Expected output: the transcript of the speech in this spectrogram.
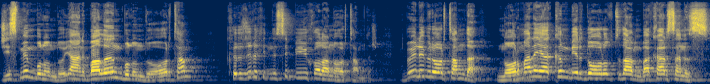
cismin bulunduğu yani balığın bulunduğu ortam kırıcılık indisi büyük olan ortamdır. Böyle bir ortamda normale yakın bir doğrultudan bakarsanız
